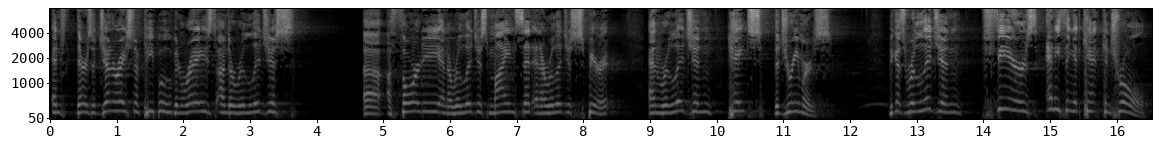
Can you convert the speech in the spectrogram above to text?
And there's a generation of people who've been raised under religious uh, authority and a religious mindset and a religious spirit. And religion hates the dreamers. Because religion fears anything it can't control.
